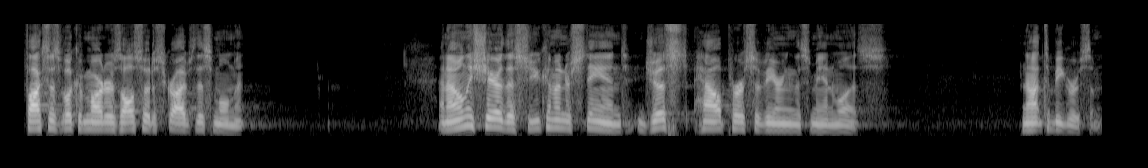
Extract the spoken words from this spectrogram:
Foxe's Book of Martyrs also describes this moment. And I only share this so you can understand just how persevering this man was. Not to be gruesome.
